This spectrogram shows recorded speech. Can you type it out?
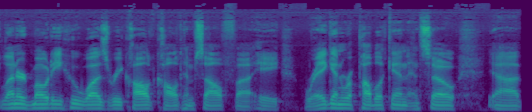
Leonard Moty, who was recalled, called himself uh, a Reagan Republican, and so uh,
